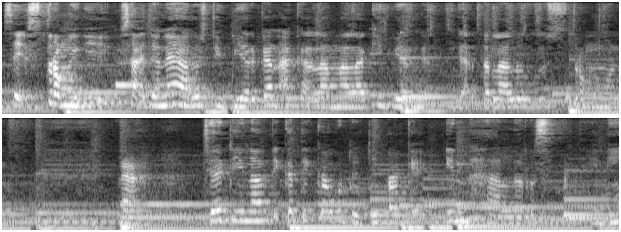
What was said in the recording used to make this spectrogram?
Si strong ini saja harus dibiarkan agak lama lagi biar nggak terlalu strong jadi nanti ketika udah dipakai inhaler seperti ini,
